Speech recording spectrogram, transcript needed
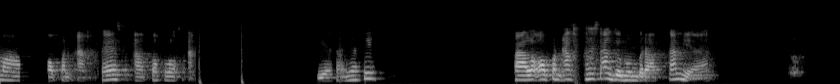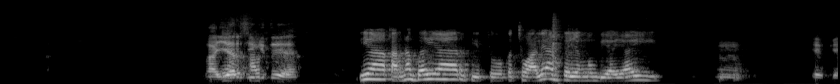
mau open access atau close access. Biasanya sih kalau open access agak memberatkan ya. Bayar Ya, sih kalau- gitu ya. Iya, karena bayar gitu. Kecuali ada yang membiayai. Hmm. Oke, oke.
